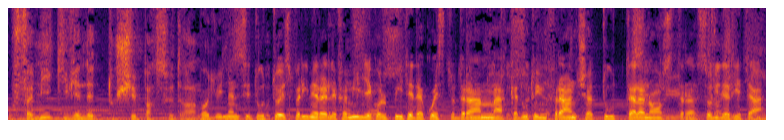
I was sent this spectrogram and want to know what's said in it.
aux familles qui viennent d'être touchées par ce drame. Voglio innanzitutto esprimere alle famiglie colpite da questo dramma accaduto in Francia tutta la nostra solidarietà.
